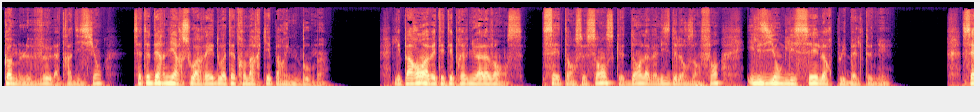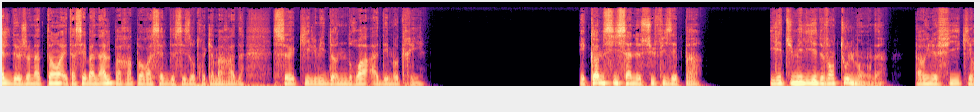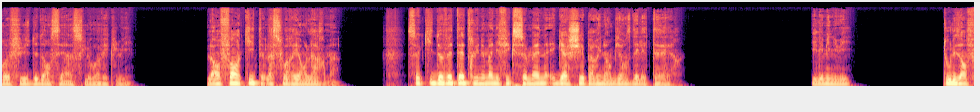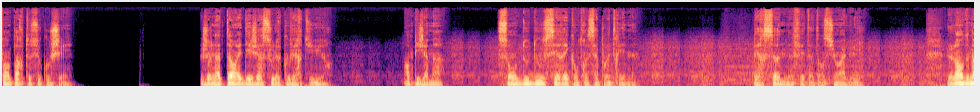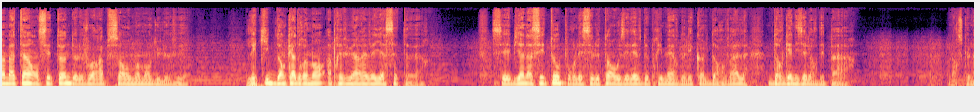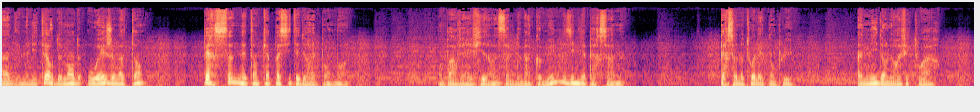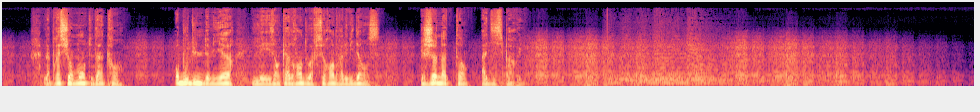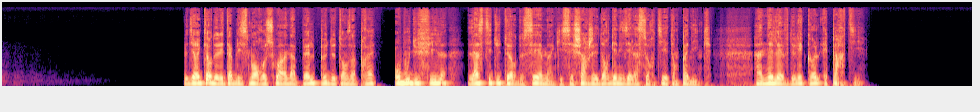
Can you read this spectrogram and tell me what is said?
comme le veut la tradition, cette dernière soirée doit être marquée par une boum. Les parents avaient été prévenus à l'avance. C'est en ce sens que dans la valise de leurs enfants, ils y ont glissé leurs plus belles tenues. Celle de Jonathan est assez banale par rapport à celle de ses autres camarades, ce qui lui donne droit à des moqueries. Et comme si ça ne suffisait pas, il est humilié devant tout le monde par une fille qui refuse de danser un slow avec lui. L'enfant quitte la soirée en larmes. Ce qui devait être une magnifique semaine est gâché par une ambiance délétère. Il est minuit, tous les enfants partent se coucher. Jonathan est déjà sous la couverture, en pyjama, son doudou serré contre sa poitrine. Personne ne fait attention à lui. Le lendemain matin, on s'étonne de le voir absent au moment du lever. L'équipe d'encadrement a prévu un réveil à 7 heures. C'est bien assez tôt pour laisser le temps aux élèves de primaire de l'école d'Orval d'organiser leur départ. Lorsque l'un des moniteurs demande où est Jonathan, personne n'est en capacité de répondre. On part vérifier dans la salle de bain commune, mais il n'y a personne. Personne aux toilettes non plus. Un nid dans le réfectoire. La pression monte d'un cran. Au bout d'une demi-heure, les encadrants doivent se rendre à l'évidence. Jonathan a disparu. Le directeur de l'établissement reçoit un appel peu de temps après. Au bout du fil, l'instituteur de CM1 qui s'est chargé d'organiser la sortie est en panique. Un élève de l'école est parti.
